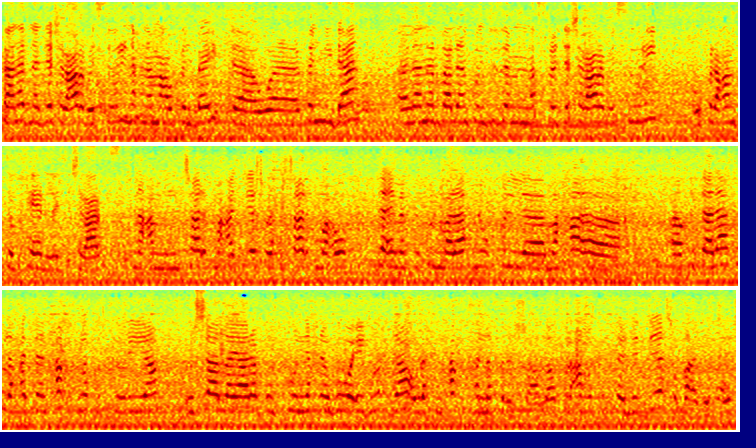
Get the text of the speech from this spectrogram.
ساندنا الجيش العربي السوري. نحن معه في البيت وفي الميدان. لا نرضى لا نكون جزء من نصر الجيش العربي السوري. وكل عام وأنتم بخير للجيش العربي إحنا عم نشارك مع الجيش ورح نشارك معه دائما في كل مراحله وكل محا... قتالاته لحتى نحقق نصر سوريا وإن شاء الله يا رب نكون نحن وهو ايد وحدة ورح نحقق هالنصر إن شاء الله. وكل عام وأنتم بخير للجيش وقائد الجيش.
